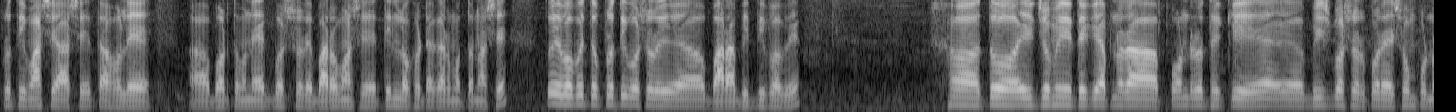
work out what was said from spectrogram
প্রতি মাসে আসে, তাহলে বর্তমানে এক বছরে বারো মাসে তিন লক্ষ টাকার মতন আসে। তো এভাবে তো প্রতি বছরে ভাড়া বৃদ্ধি পাবে। তো এই জমি থেকে আপনারা পনেরো থেকে বিশ বছর পরে সম্পূর্ণ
